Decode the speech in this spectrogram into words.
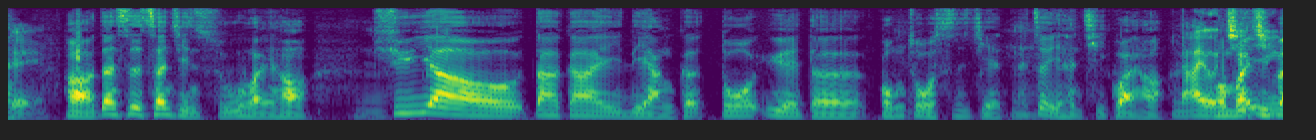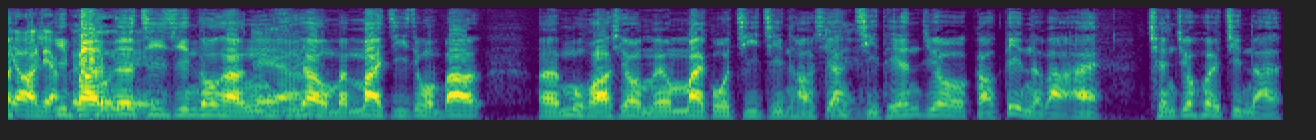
对，啊，但是申请赎回哈，需要大概两个多月的工作时间，这也很奇怪哈。哪有基金要两个多月？一般的基金通常是像我们卖基金，我不知道。呃，木华兄有没有卖过基金？好像几天就搞定了吧？哎。钱就会进来了，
